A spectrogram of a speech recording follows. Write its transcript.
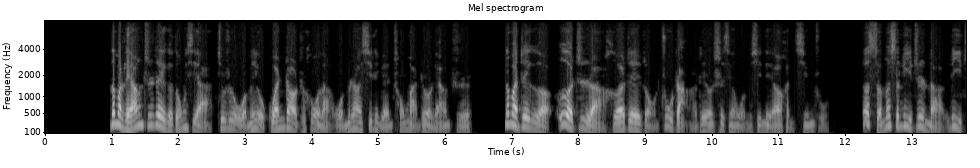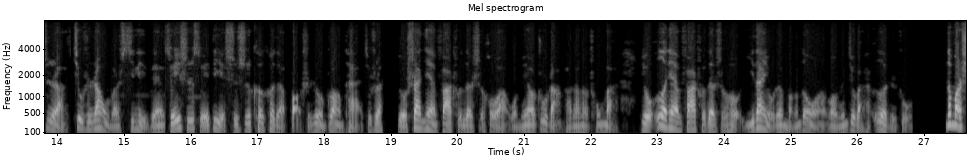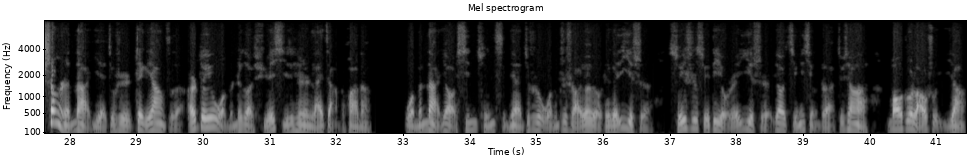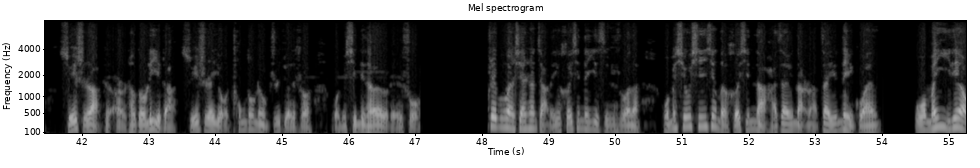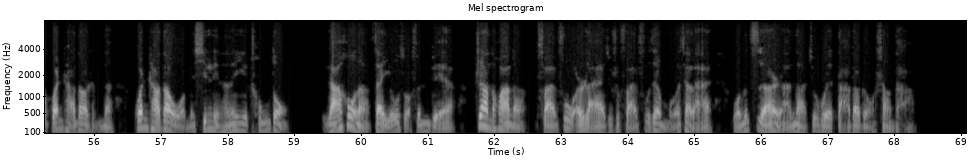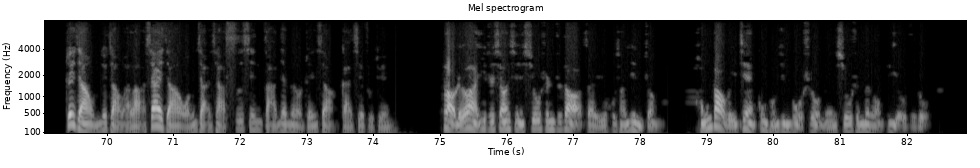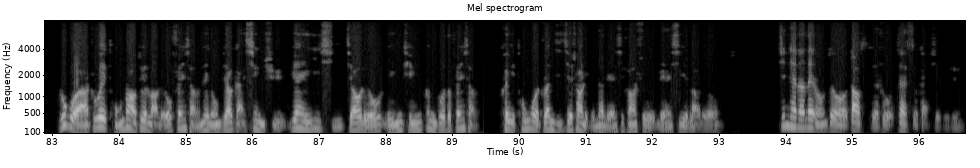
那么良知这个东西啊，就是我们有关照之后呢，我们让心里边充满这种良知。那么这个遏制啊和这种助长啊这种事情，我们心里要很清楚。那什么是励志呢？励志啊，就是让我们心里边随时随地、时时刻刻的保持这种状态，就是有善念发出的时候啊，我们要助长它，让它充满；有恶念发出的时候，一旦有这萌动啊，我们就把它遏制住。那么圣人呢，也就是这个样子。而对于我们这个学习这些人来讲的话呢，我们呢要心存此念，就是我们至少要有这个意识，随时随地有这意识，要警醒着，就像啊猫捉老鼠一样。随时啊，这耳朵都立着，随时有冲动这种知觉的时候，我们心里头要有人数。这部分先生讲的一个核心的意思是说呢，我们修心性的核心呢，还在于哪儿呢？在于内观。我们一定要观察到什么呢？观察到我们心里头那一冲动，然后呢，再有所分别。这样的话呢，反复而来，就是反复再磨下来，我们自然而然呢，就会达到这种上达。这讲我们就讲完了，下一讲我们讲一下私心杂念那种真相。感谢诸君。老刘啊，一直相信修身之道在于互相印证，同道为鉴，共同进步，是我们修身的这种必由之路。如果啊，诸位同道对老刘分享的内容比较感兴趣，愿意一起交流、聆听更多的分享，可以通过专辑介绍里面的联系方式联系老刘。今天的内容就到此结束，再次感谢诸君。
